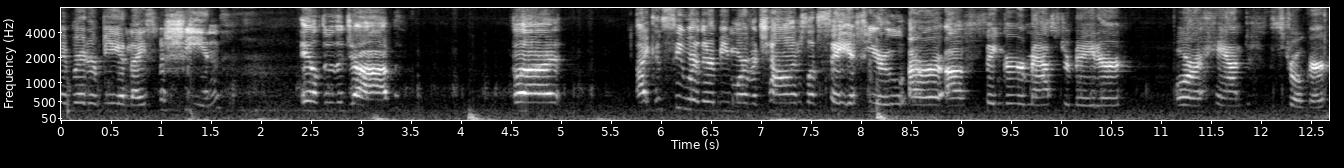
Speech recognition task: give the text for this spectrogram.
vibrator being a nice machine, it'll do the job. But I could see where there'd be more of a challenge. Let's say if you are a finger masturbator or a hand stroker.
